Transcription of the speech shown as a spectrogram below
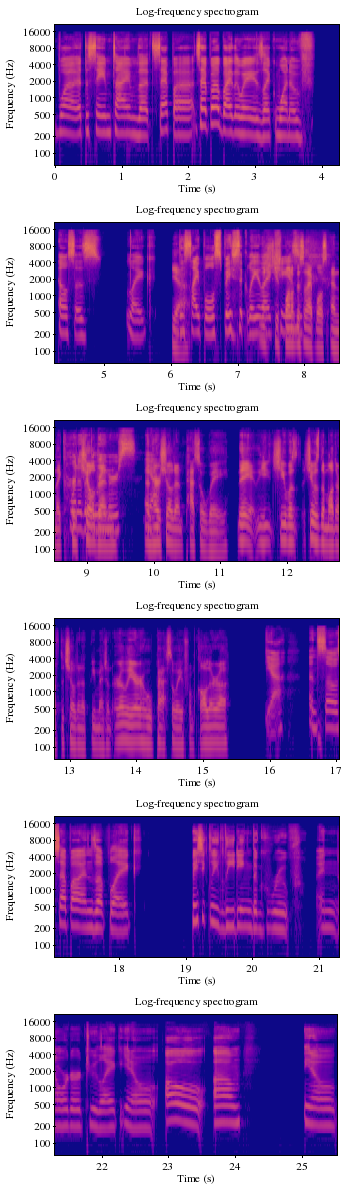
Well, at the same time that Seppa, Seppa, by the way, is like one of Elsa's like yeah disciples, basically. Like she's she's one of the disciples and like her one of the children and yeah. her children pass away they she was she was the mother of the children that we mentioned earlier who passed away from cholera yeah. And so Seppa ends up like basically leading the group in order to like, you know, oh, um, you know,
